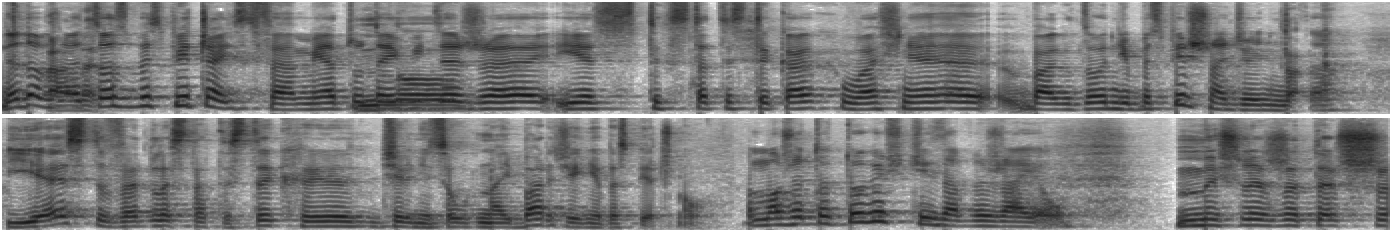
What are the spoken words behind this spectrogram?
No dobrze, Ale- a co z bezpieczeństwem? Ja tutaj No- widzę, że jest w tych statystykach właśnie bardzo niebezpieczna dzielnica. Tak. Jest wedle statystyk e, dzielnicą najbardziej niebezpieczną. A Może to turyści zawyżają. Myślę, że też e,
